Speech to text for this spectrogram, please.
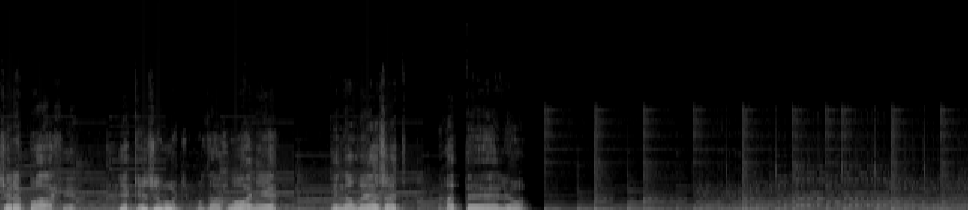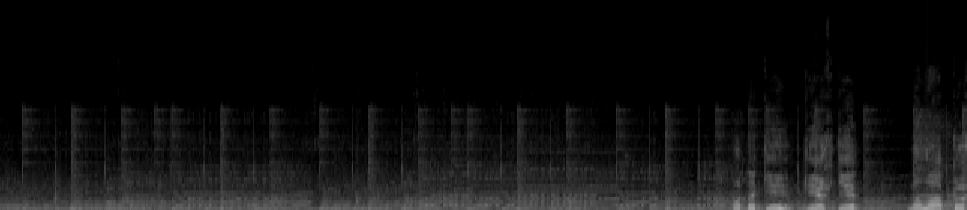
черепахи, які живуть у загоні і належать готелю. Отакі кіхті на лапках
